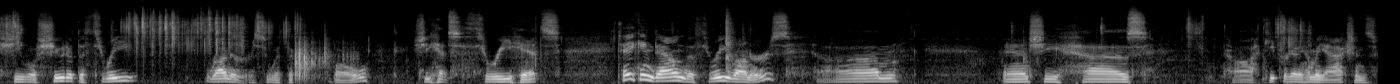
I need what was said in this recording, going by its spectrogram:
she will shoot at the three runners with the bow. She hits three hits, taking down the three runners. Um, and she has, oh, I keep forgetting how many actions.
